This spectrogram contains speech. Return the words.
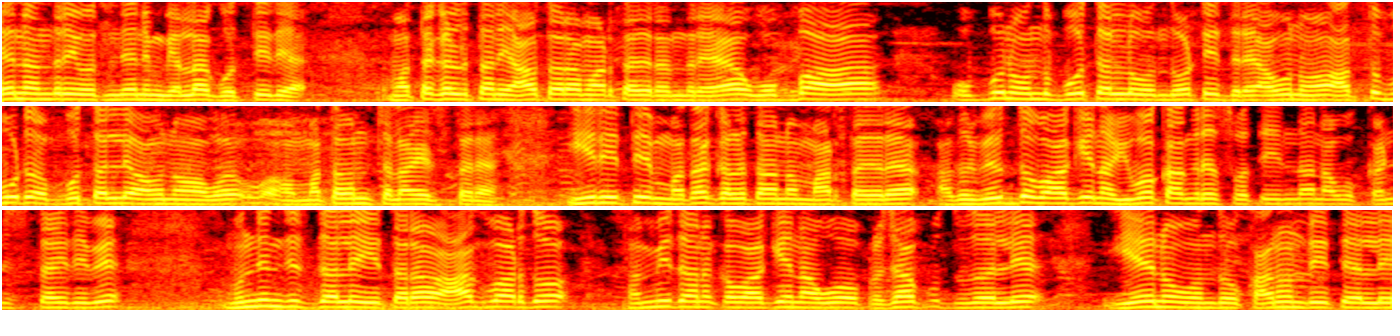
ಏನಂದರೆ ಇವತ್ತಿನ ದಿನ ನಿಮಗೆಲ್ಲ ಗೊತ್ತಿದೆ. ಮತಗಳ್ತನ ಯಾವ ಥರ ಮಾಡ್ತಾಯಿದ್ದಾರೆ ಅಂದರೆ, ಒಬ್ಬ ಒಬ್ಬನು ಒಂದು ಬೂತಲ್ಲಿ ಒಂದು ಓಟಿದ್ರೆ ಅವನು ಹತ್ತು ಬೂಟ್ ಬೂತಲ್ಲಿ ಅವನು ಮತವನ್ನು ಚಲಾಯಿಸ್ತಾನೆ ಈ ರೀತಿ ಮತ ಗಳತವನ್ನು ಮಾಡ್ತಾಯಿದ್ದಾರೆ ಅದ್ರ ವಿರುದ್ಧವಾಗಿ ನಾವು ಯುವ ಕಾಂಗ್ರೆಸ್ ವತಿಯಿಂದ ನಾವು ಖಂಡಿಸ್ತಾ ಇದ್ದೀವಿ. ಮುಂದಿನ ದಿವಸದಲ್ಲಿ ಈ ಥರ ಆಗಬಾರ್ದು. ಸಂವಿಧಾನಕವಾಗಿ ನಾವು ಪ್ರಜಾಪ್ರಭುತ್ವದಲ್ಲಿ ಏನು ಒಂದು ಕಾನೂನು ರೀತಿಯಲ್ಲಿ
